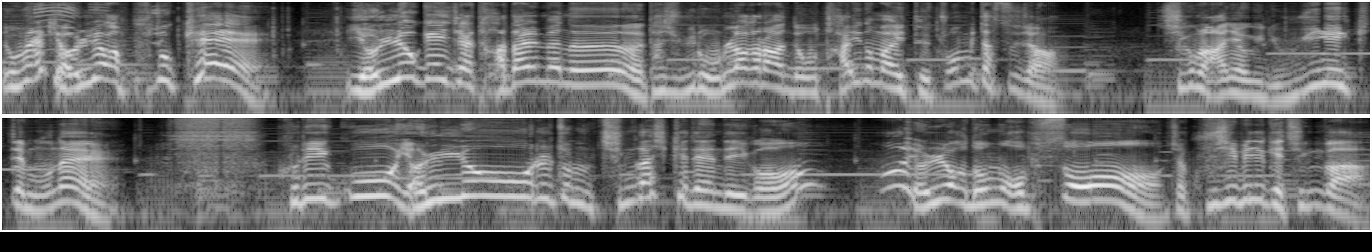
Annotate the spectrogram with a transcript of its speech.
이렇게 연료가 부족해? 이 연료 게이지가 다 달면은 다시 위로 올라가라는데 오 다이너마이트 좀 이따 쓰자. 지금은 아니야. 여기 위에 있기 때문에. 그리고 연료를 좀 증가시켜야 되는데 이거. 아 연료가 너무 없어. 자 91개 증가.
